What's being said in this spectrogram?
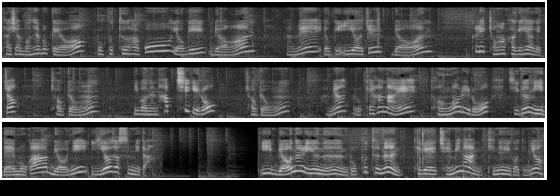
다시 한번 해볼게요. 로프트하고 여기 면, 그 다음에 여기 이어질 면 클릭 정확하게 해야겠죠? 적용 이번엔 합치기로 적용 하면 이렇게 하나의 덩어리로 지금 이 네모가 면이 이어졌습니다. 이 면을 이으는 로프트는 되게 재미난 기능이거든요.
